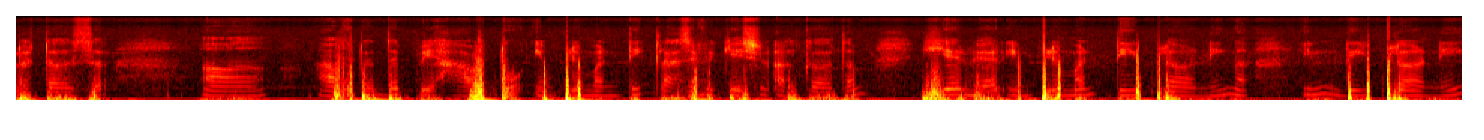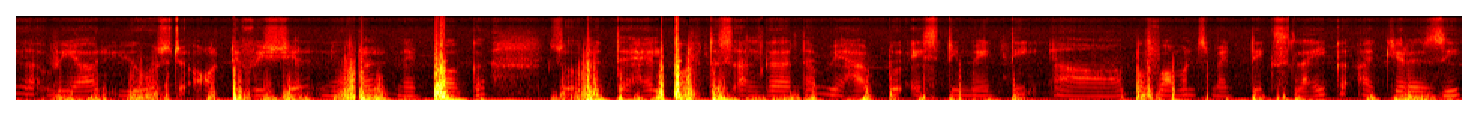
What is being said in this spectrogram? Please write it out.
letters uh, after that we have to implement the classification algorithm here we are implement deep learning in deep learning we are used artificial neural network so with the help of this algorithm we have to estimate the uh, performance metrics like accuracy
